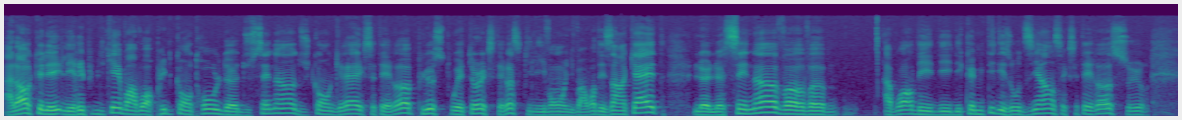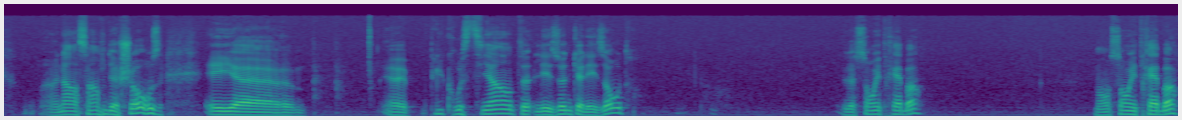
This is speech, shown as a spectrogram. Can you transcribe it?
Alors que les, républicains vont avoir pris le contrôle du Sénat, du Congrès, etc., plus Twitter, etc., ce qu'ils vont, ils vont avoir des enquêtes. Le, Sénat va, avoir des, comités des audiences, etc., sur un ensemble de choses. Et euh, plus croustillantes les unes que les autres. Le son est très bas. Mon son est très bas.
